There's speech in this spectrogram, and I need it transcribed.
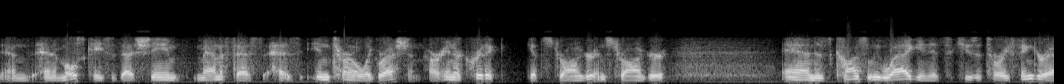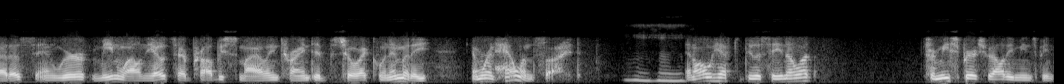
And, and in most cases, that shame manifests as internal aggression. Our inner critic gets stronger and stronger and is constantly wagging its accusatory finger at us, and we're meanwhile on the outside probably smiling, trying to show equanimity, and we're in hell inside. Mm-hmm. And all we have to do is say, you know what? For me, spirituality means being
